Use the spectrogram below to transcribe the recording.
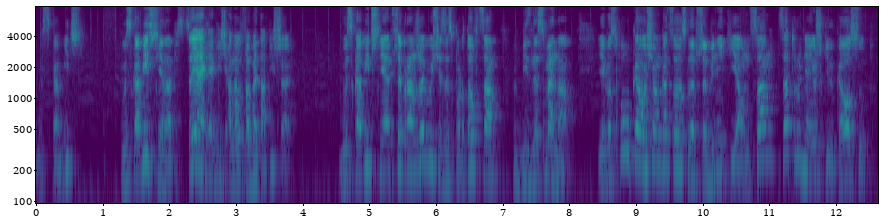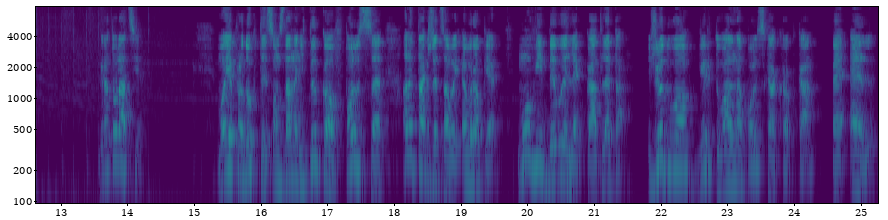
Błyskawicz... Błyskawicznie napis. Co jak jakiś analfabeta pisze? Błyskawicznie przebranżowił się ze sportowca w biznesmena. Jego spółka osiąga coraz lepsze wyniki, a on sam zatrudnia już kilka osób. Gratulacje. Moje produkty są znane nie tylko w Polsce, ale także całej Europie. Mówi były lekkoatleta. Źródło wirtualnapolska.pl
